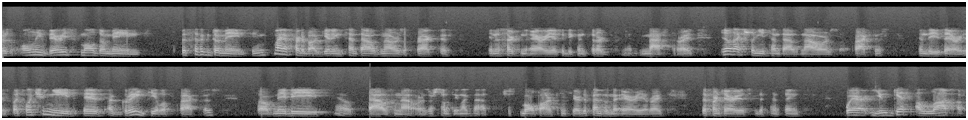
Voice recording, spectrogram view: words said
there's only very small domains, specific domains. You might have heard about getting 10,000 hours of practice in a certain area to be considered master, right? You don't actually need 10,000 hours of practice in these areas, but what you need is a great deal of practice. So maybe you know, thousand hours or something like that, just ballparking here, depends on the area, right? Different areas for different things, where you get a lot of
